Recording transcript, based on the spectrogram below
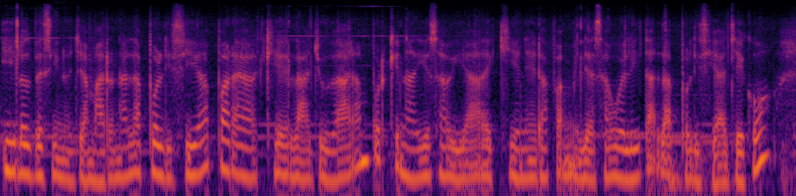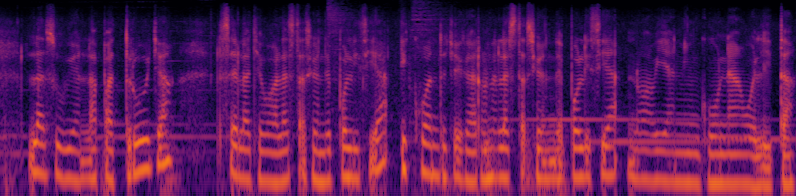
y los vecinos llamaron a la policía para que la ayudaran porque nadie sabía de quién era familia esa abuelita. La policía llegó, la subió en la patrulla, se la llevó a la estación de policía y cuando llegaron a la estación de policía no había ninguna abuelita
